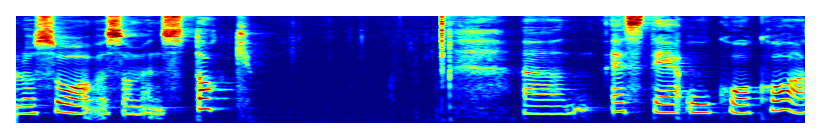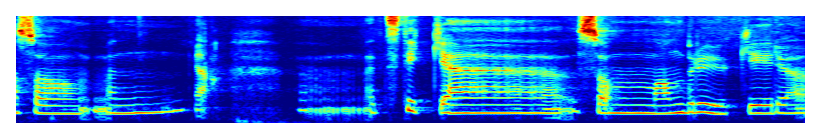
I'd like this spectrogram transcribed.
å sove som en stokk. Eh, STOKK, altså en, ja, eh, et stykke som man bruker ja,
